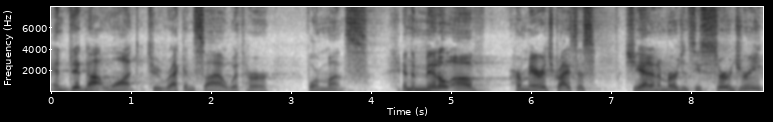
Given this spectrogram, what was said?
and did not want to reconcile with her for months. In the middle of her marriage crisis, she had an emergency surgery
